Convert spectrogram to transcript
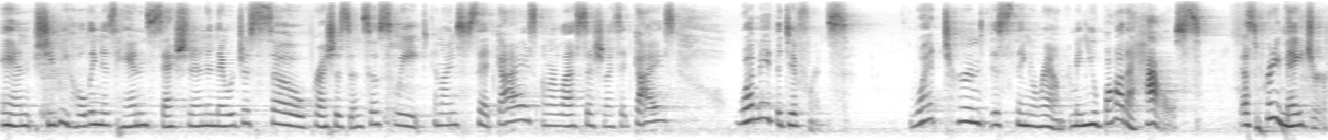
And she'd be holding his hand in session, and they were just so precious and so sweet. And I said, Guys, on our last session, I said, Guys, what made the difference? What turned this thing around? I mean, you bought a house, that's pretty major.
